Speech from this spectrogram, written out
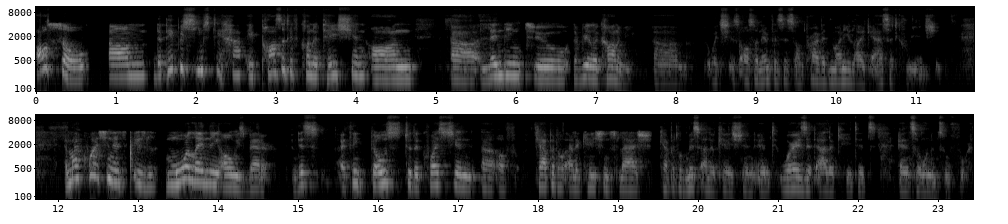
Also, um, the paper seems to have a positive connotation on uh, lending to the real economy, um, which is also an emphasis on private money like asset creation. And my question is, is more lending always better? This, I think, goes to the question uh, of capital allocation slash capital misallocation and where is it allocated and so on and so forth.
